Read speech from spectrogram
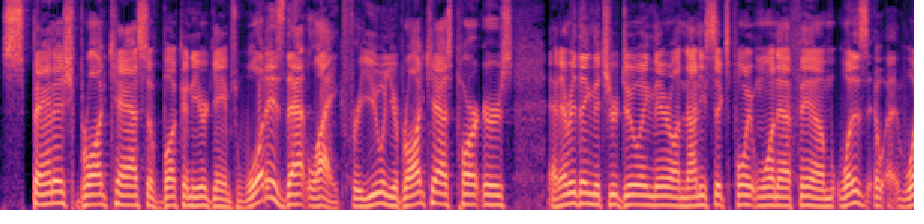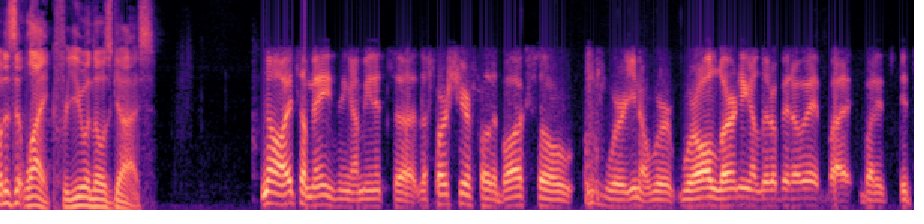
Spanish broadcasts of Buccaneer games. What is that like for you and your broadcast partners and everything that you're doing there on 96.1 FM? What is what is it like for you and those guys? No, it's amazing. I mean, it's uh, the first year for the Bucs, so we're you know we're we're all learning a little bit of it, but but it's it's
